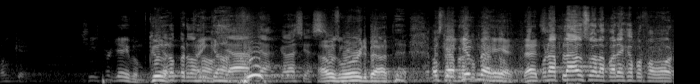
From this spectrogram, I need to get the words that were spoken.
Okay. She forgave him. Ya Good. lo perdonó. Thank God. Ya, ya, gracias. I was worried about that. Okay, give him a hand. That's Un aplauso a la pareja, por favor.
